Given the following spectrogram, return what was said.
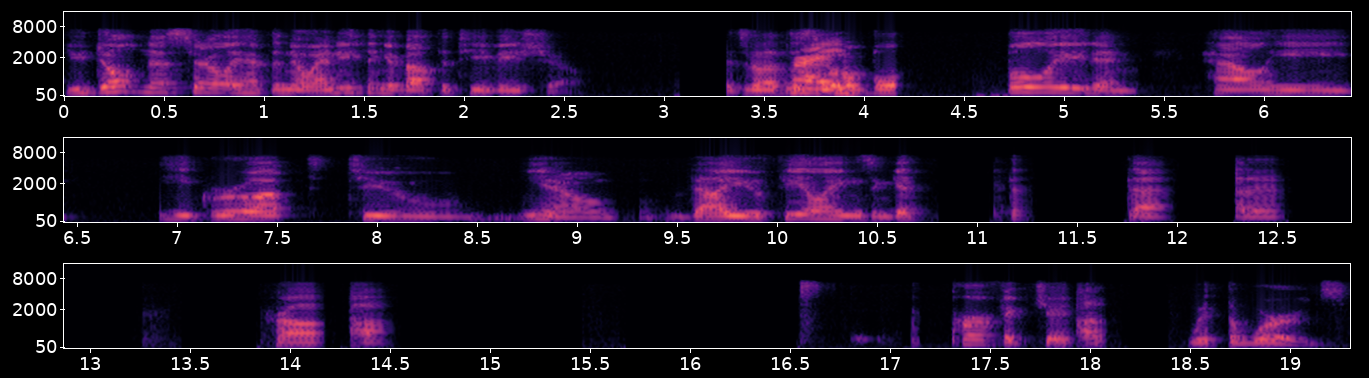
you don't necessarily have to know anything about the TV show. It's about this Right. little boy bullied and how he he grew up to you know value feelings and get that across. perfect job with the words.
